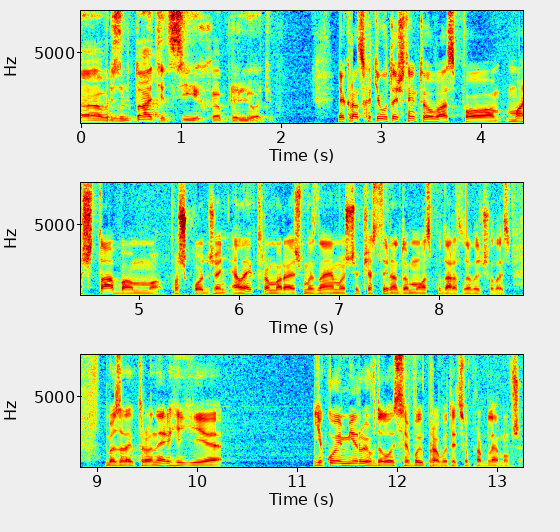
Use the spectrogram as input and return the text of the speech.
е, в результаті цих е, прильотів. Якраз хотів уточнити у вас по масштабам пошкоджень електромереж. Ми знаємо, що частина домогосподарств залишилась без електроенергії. Якою мірою вдалося виправити цю проблему вже?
